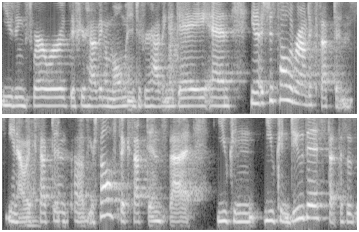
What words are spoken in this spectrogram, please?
using swear words if you're having a moment, if you're having a day. And, you know, it's just all around acceptance, you know, acceptance of yourself, acceptance that you can you can do this that this is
